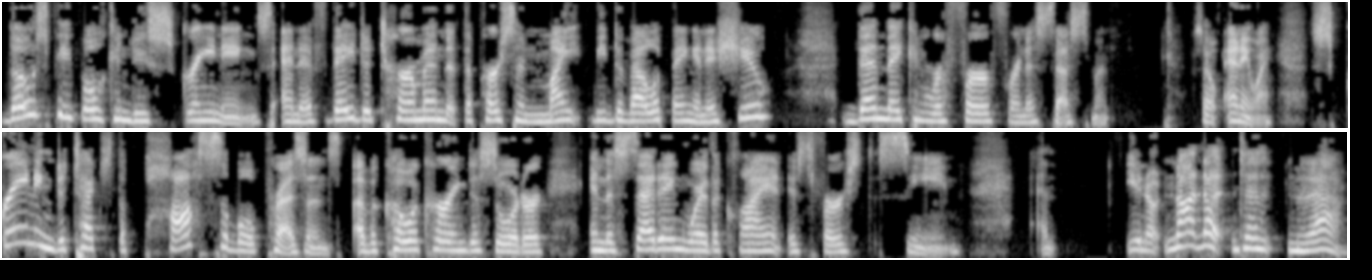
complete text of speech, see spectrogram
those people can do screenings and if they determine that the person might be developing an issue then they can refer for an assessment so anyway screening detects the possible presence of a co-occurring disorder in the setting where the client is first seen and you know not not,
